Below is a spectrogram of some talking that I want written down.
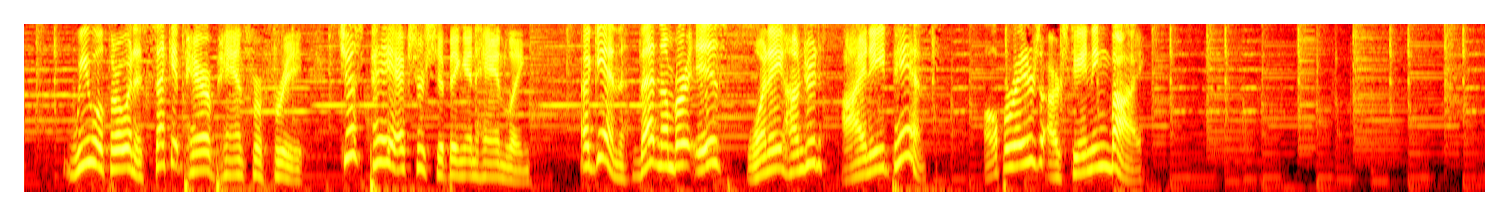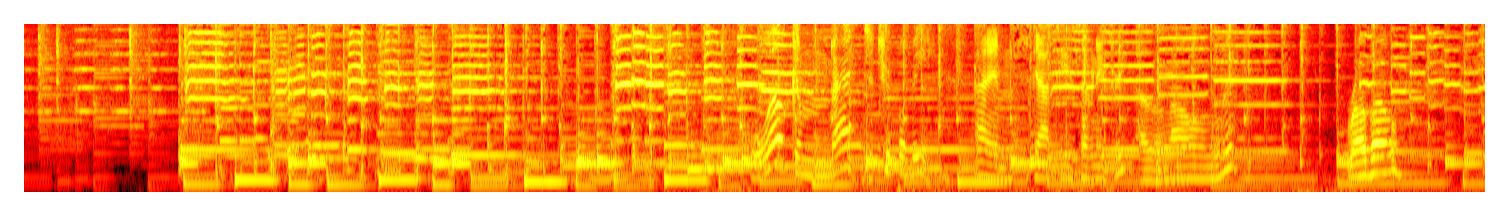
we will throw in a second pair of pants for free. Just pay extra shipping and handling. Again, that number is 1 800 I Need Pants. Operators are standing by. Welcome back to Triple B. I am Scott T73 along with. Robo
